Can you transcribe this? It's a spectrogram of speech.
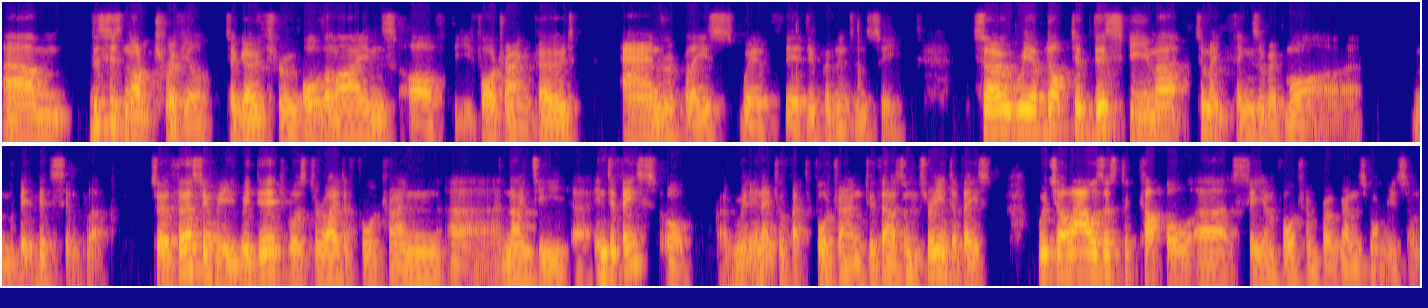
Um, this is not trivial to go through all the lines of the Fortran code and replace with the, the equivalent in C. So we adopted this schema to make things a bit more, a bit, bit simpler. So the first thing we, we did was to write a Fortran uh, 90 uh, interface, or uh, really in actual fact, Fortran 2003 interface, which allows us to couple uh, C and Fortran programs more easily.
